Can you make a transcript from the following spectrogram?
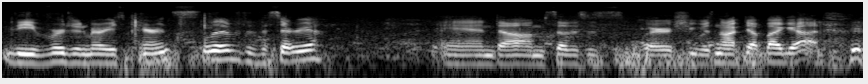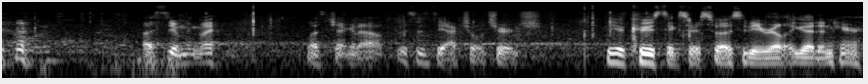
the Virgin Mary's parents lived, this area. And um, so this is where she was knocked up by God, assumingly. Let's check it out. This is the actual church. The acoustics are supposed to be really good in here.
